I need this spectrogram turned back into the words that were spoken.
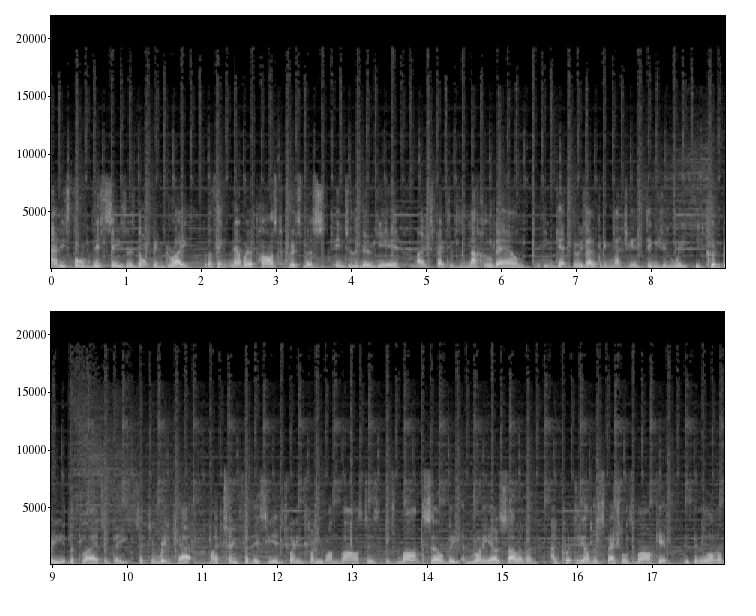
and his form this season has not been great. But I think now we're past Christmas, into the new year, I expect him to knuckle down. If he can get through his opening match against Ding Junhui, he could be the player to beat. So to recap, my two for this year's 2021 Masters, it's Mark Selby and Ronnie O'Sullivan. And quickly on the specials market, there's been a lot of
